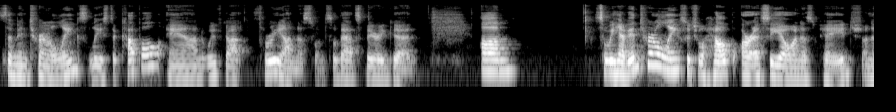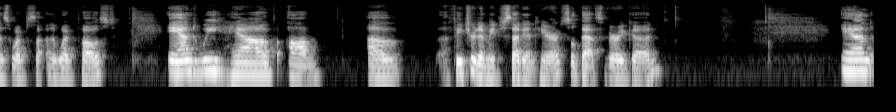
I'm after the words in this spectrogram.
some internal links, at least a couple, and we've got three on this one, so that's very good. Um, so we have internal links, which will help our SEO on this page, on this website, uh, web post. And we have um, a, a featured image set in here, so that's very good. And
